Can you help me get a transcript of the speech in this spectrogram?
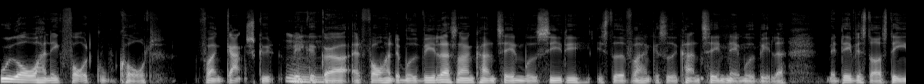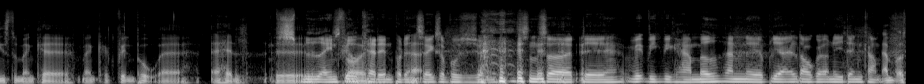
Udover at han ikke får et gult kort for en gang skyld, mm. hvilket gør, at får han det mod Villa, så er han karantæne mod City, i stedet for at han kan sidde i karantæne af mod Villa. Men det er vist også det eneste, man kan, man kan finde på af, af halv øh, Smid Anfield kat ind på den ja. sekserposition, sådan så at øh, vi, vi, vi kan have med. Han øh, bliver altafgørende i den kamp. Jamen, og,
